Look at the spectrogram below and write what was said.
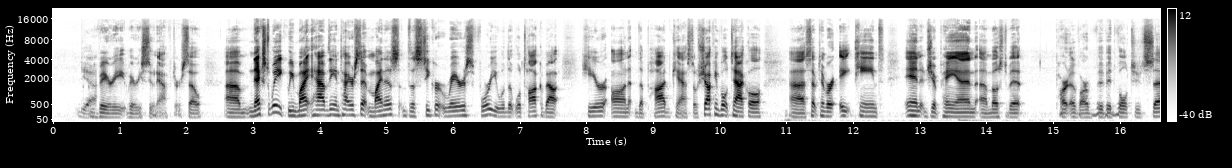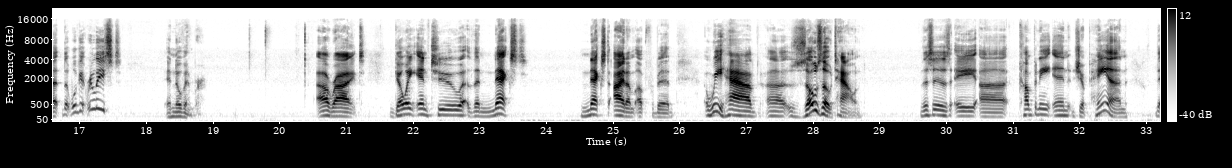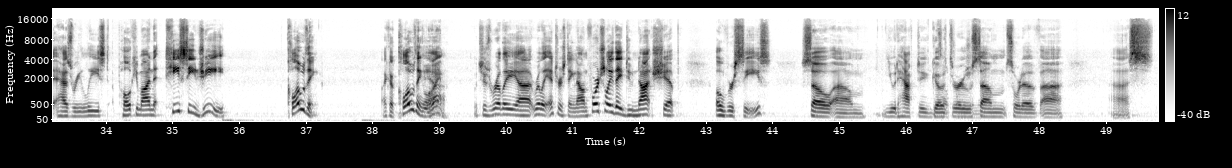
yeah. very very soon after. So um, next week we might have the entire set minus the secret rares for you that we'll talk about here on the podcast. So Shocking Volt Tackle, uh, September 18th in Japan. Uh, most of it part of our Vivid Voltage set that will get released in November. All right, going into the next next item up for bid, we have uh, Zozo Town. This is a uh, company in Japan that has released Pokemon TCG clothing. like a clothing Yeah. line, which is really uh, really interesting. Now, unfortunately, they do not ship overseas, so um, you would have to go That's through some sort of uh, uh,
